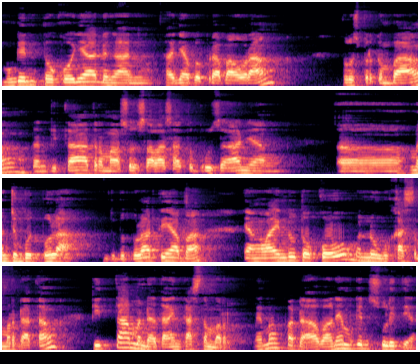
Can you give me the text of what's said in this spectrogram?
mungkin tokonya dengan hanya beberapa orang terus berkembang dan kita termasuk salah satu perusahaan yang uh, menjemput bola. Menjemput bola artinya apa? Yang lain itu toko menunggu customer datang, kita mendatangin customer. Memang pada awalnya mungkin sulit ya,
